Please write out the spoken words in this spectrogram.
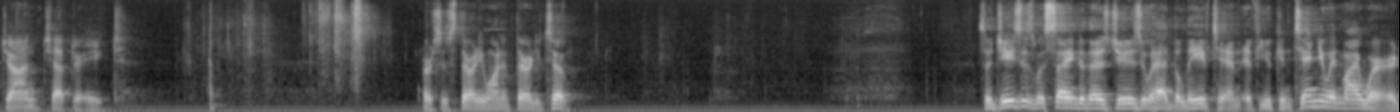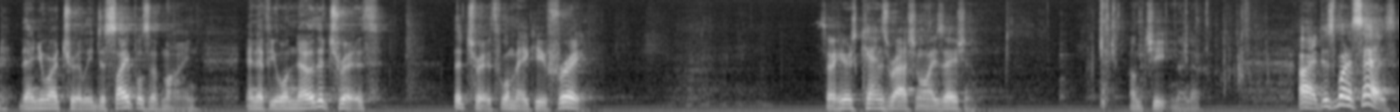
John chapter 8, verses 31 and 32. So Jesus was saying to those Jews who had believed him, If you continue in my word, then you are truly disciples of mine. And if you will know the truth, the truth will make you free. So here's Ken's rationalization. I'm cheating, I know. All right, this is what it says,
